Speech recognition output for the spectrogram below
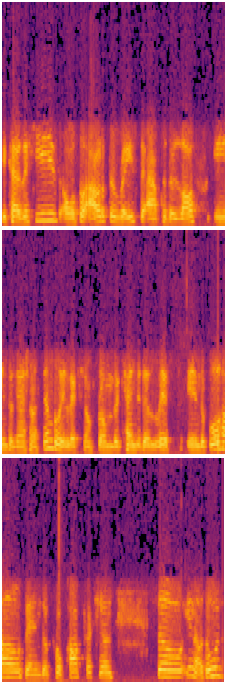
because he's also out of the race after the loss in the National Assembly election from the candidate list in the Blue House and the Pro Park section. So, you know, those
